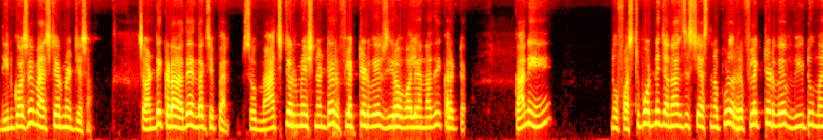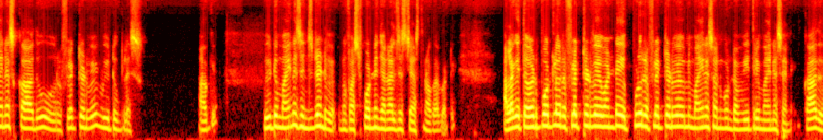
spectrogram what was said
దీనికోసమే మ్యాచ్ టెర్మినేట్ చేసాం సో అంటే ఇక్కడ అదే ఇందాక చెప్పాను. సో మ్యాచ్ టెర్మినేషన్ అంటే రిఫ్లెక్టెడ్ వేవ్ జీరో అవ్వాలి అన్నది కరెక్ట్ కానీ నువ్వు ఫస్ట్ పోర్ట్ నుంచి అనాలిసిస్ చేస్తున్నప్పుడు reflected wave V two minus కాదు. Reflected wave V two plus okay V two minus incident wave నువ్వు ఫస్ట్ పోర్ట్ నుంచి అనాలిసిస్ చేస్తున్నావు కాబట్టి. అలాగే థర్డ్ పోర్ట్లో రిఫ్లెక్టెడ్ వేవ్ అంటే ఎప్పుడు రిఫ్లెక్టెడ్ వేవ్ని మైనస్ అనుకుంటాం వి త్రీ మైనస్ అని. కాదు.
